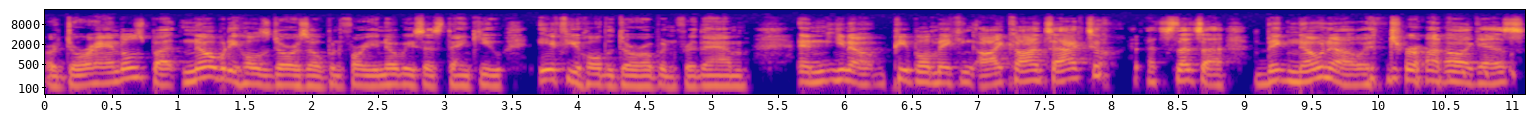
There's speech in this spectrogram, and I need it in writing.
or door handles. But nobody holds doors open for you. Nobody says thank you if you hold the door open for them. And you know, people making eye contact. That's that's a big no-no in Toronto, I guess.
